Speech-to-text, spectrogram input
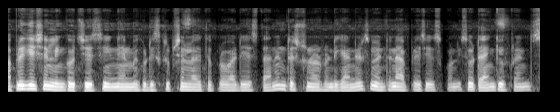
అప్లికేషన్ లింక్ వచ్చేసి నేను మీకు డిస్క్రిప్షన్లో అయితే ప్రొవైడ్ చేస్తాను. ఇంట్రెస్ట్ ఉన్నటువంటి క్యాండిడేట్స్ వెంటనే అప్లై చేసుకోండి. సో థ్యాంక్ యూ ఫ్రెండ్స్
